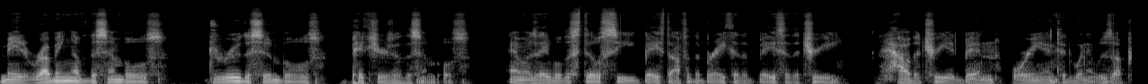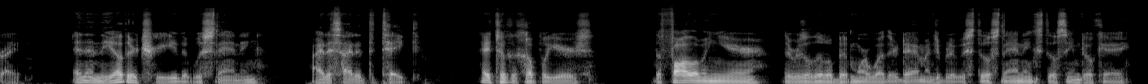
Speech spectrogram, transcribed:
made a rubbing of the symbols, drew the symbols, pictures of the symbols and was able to still see, based off of the break of the base of the tree, how the tree had been oriented when it was upright. And then the other tree that was standing, I decided to take. It took a couple years. The following year, there was a little bit more weather damage, but it was still standing, still seemed okay.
